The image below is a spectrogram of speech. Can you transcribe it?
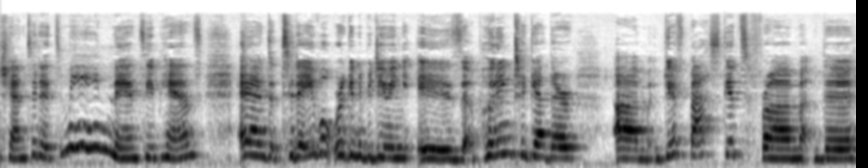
Enchanted. It's me, Nancy Pants, and today what we're going to be doing is putting together um, gift baskets from the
